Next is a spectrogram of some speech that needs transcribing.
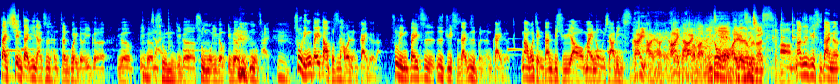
在现在依然是很珍贵的一个一个一个树木一个树木一个一个木材。嗯，树林碑倒不是台湾人盖的啦，树林碑是日据时代日本人盖的。那我简单必须要卖弄一下历史。嗨嗨嗨嗨大家好不好理解这件事情啊？那日据时代呢，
